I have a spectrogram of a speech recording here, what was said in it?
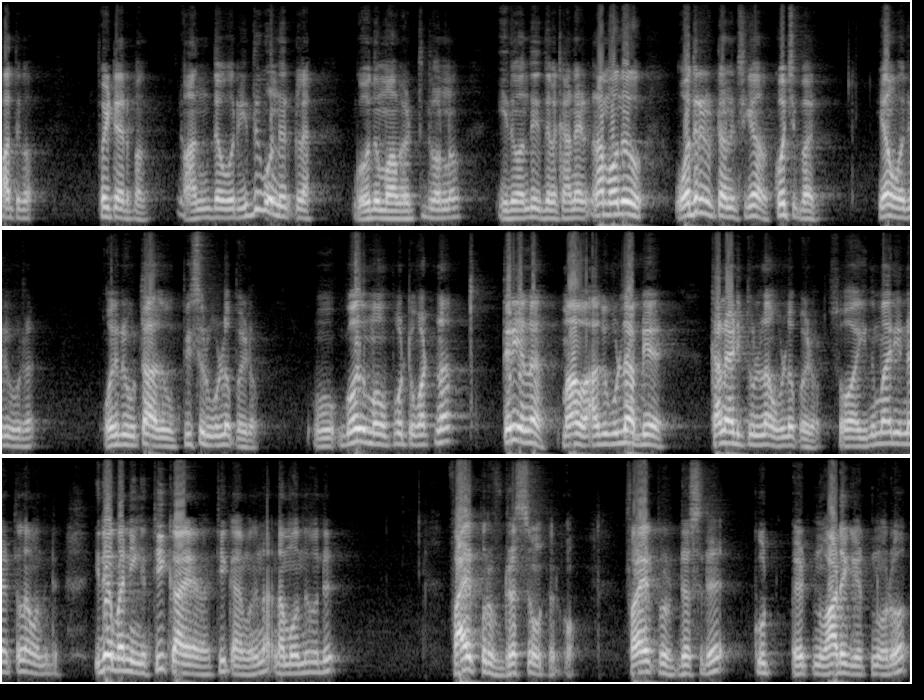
பார்த்துக்கோ. போயிட்டே இருப்பாங்க. அந்த ஒரு இது ஒன்று இருக்குல்ல. கோதுமை மாவு எடுத்துகிட்டு வரணும். இது வந்து இதில் கன்னடி நம்ம வந்து உதறி விட்டோம்னு வச்சுக்கோ கோச்சிப்பார் ஏன் உதறி விடுற? உதறி விட்டா அது பிசுறு உள்ளே போயிடும். உ- கோதுமை மாவு போட்டு ஒட்டினா தெரியல மாவு அது உள்ளே அப்படியே கண்ணாடி தூள்லாம் உள்ளே போயிடும். ஸோ இது மாதிரி நேரத்துலாம் வந்துட்டு இதே மாதிரி நீங்கள் தீக்காய தீக்காயம் வந்துன்னா நம்ம வந்து ஒரு ஃபயர் ப்ரூஃப் ட்ரெஸ்ஸும் ஒன்று இருக்கும். ஃபயர் ப்ரூஃப் ட்ரெஸ்ஸு கூட் எட்டுன்னு வாடகை எட்டுன்னு வரும்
